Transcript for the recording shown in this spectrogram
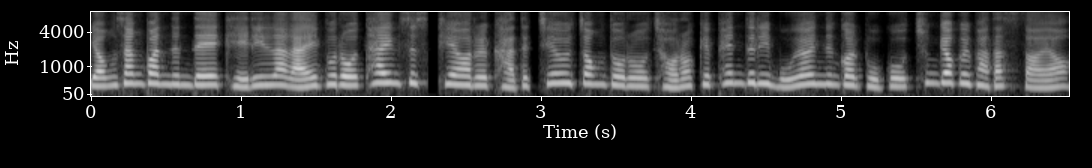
영상 봤는데 게릴라 라이브로 타임스 스퀘어를 가득 채울 정도로 저렇게 팬들이 모여있는 걸 보고 충격을 받았어요.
